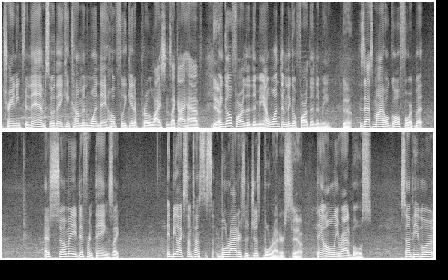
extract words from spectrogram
training for them, so they can come and one day hopefully get a pro license like I have, Yeah. and go farther than me. I want them to go farther than me yeah. because that's my whole goal for it. But there's so many different things. Like it'd be like sometimes bull riders are just bull riders. Yeah. They only ride bulls. Some people are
